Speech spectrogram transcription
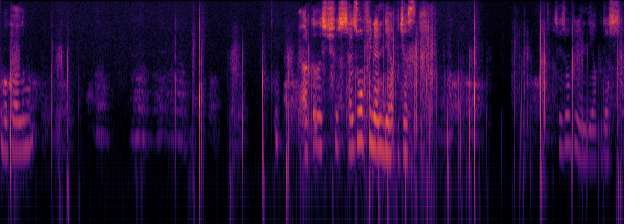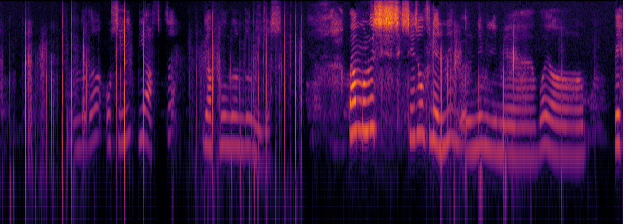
Bakalım. Arkadaşlar sezon finali yapacağız. Sezon finali yapacağız. O seri bir hafta yap bulundurmayacağız. Ben bunu se- sezon finalini ne bileyim ya, bayağı bir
